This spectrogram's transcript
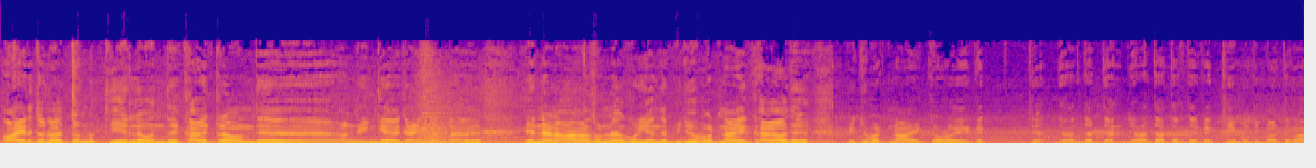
ஆயிரத்தி தொள்ளாயிரத்தி தொண்ணூற்றி ஏழில் வந்து கலெக்டராக வந்து அங்கே இங்கே ஜாயின் பண்ணுறாரு என்னென்னா நான் சொன்னக்கூடிய அந்த பிஜு பட்நாயக் அதாவது பிஜு பட்நாயக்கோடைய கட்சி ஜனதா ஜனதா தளத்தை கட்சியை பற்றி பார்த்தோன்னா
